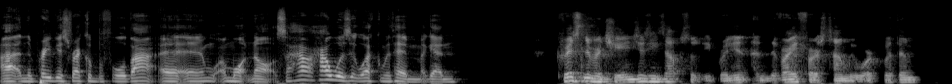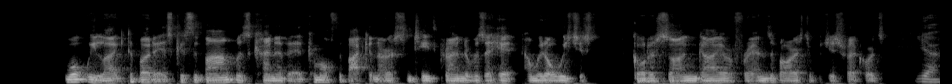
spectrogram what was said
uh, and the previous record before that uh, and, and whatnot. So how how was it working with him again? Chris never changes. He's absolutely brilliant. And the very first time we worked with him, what we liked about it is because the band was kind of it had come off the back of Nurse and Teethgrinder was a hit, and we'd always just got a sound guy or friends of ours to produce records. Yeah,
